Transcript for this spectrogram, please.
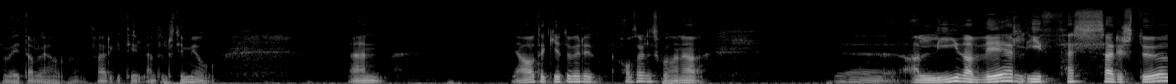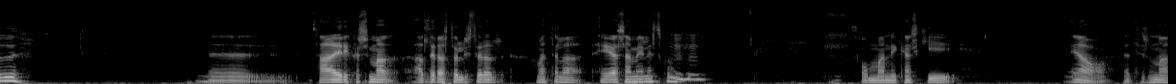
það veit alveg að það er ekki til endalist tími og, en já þetta getur verið óþægilegt sko. Þannig að uh, að líða vel í þessari stöðu það er eitthvað sem að allir aðstöðlisturar vantilega eiga sammeilegt sko. Mhm, þó manni kannski já, þetta er svona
